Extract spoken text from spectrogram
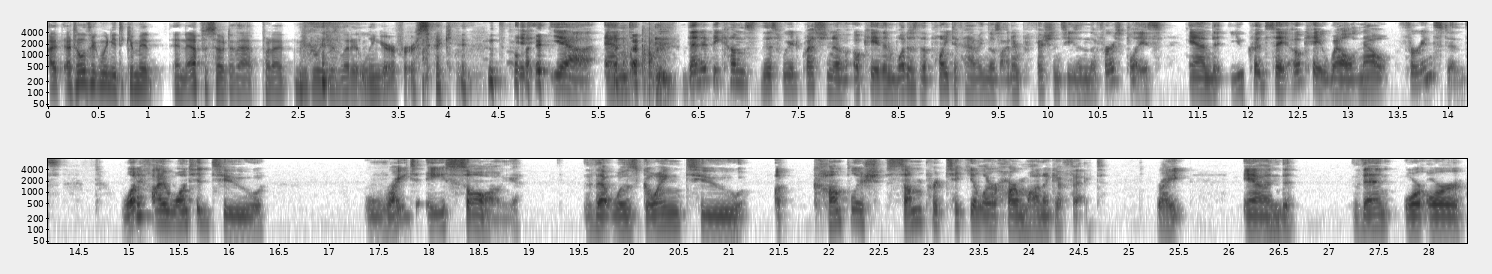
I, I, don't think we need to commit an episode to that, but I, maybe we just let it linger for a second. like... it, yeah, and then it becomes this weird question of okay, then what is the point of having those item proficiencies in the first place? And you could say, okay, well, now for instance, what if I wanted to write a song that was going to accomplish some particular harmonic effect, right? And then, or or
